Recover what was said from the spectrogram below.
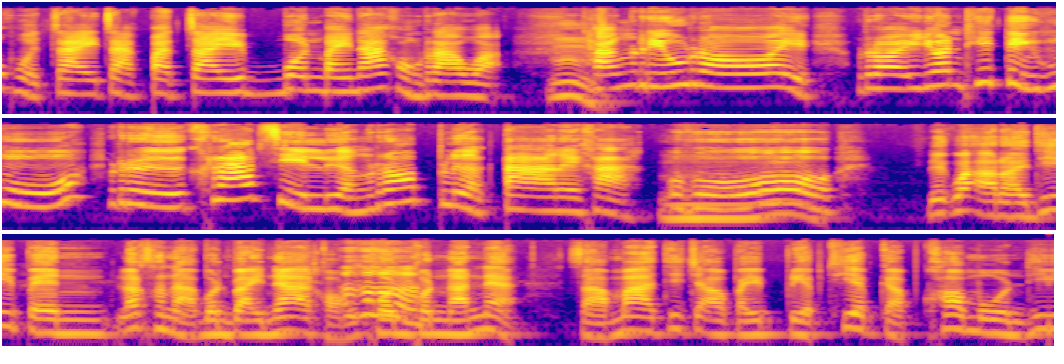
คหัวใจจากปัจจัยบนใบหน้าของเราอะอืมทั้งริ้วรอย รอยย่นที่ติ่งหู หรือคราบสีเหลืองรอบเปลือกตาเลยค่ะ โอ้โห เรียกว่าอะไรที่เป็นลักษณะบนใบหน้าของเออคนคนนั้นเนี่ยสามารถที่จะเอาไปเปรียบเทียบกับข้อมูลที่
